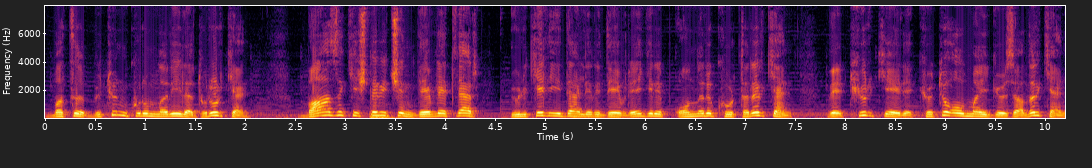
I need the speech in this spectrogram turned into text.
Batı bütün kurumlarıyla dururken, bazı kişiler için devletler, ülke liderleri devreye girip onları kurtarırken ve Türkiye ile kötü olmayı göze alırken,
